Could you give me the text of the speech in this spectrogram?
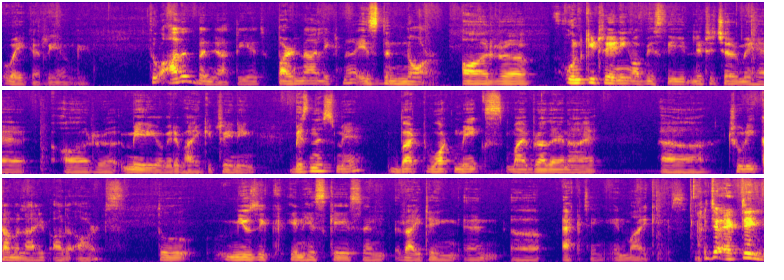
वही कर रही होंगी। तो आदत बन जाती है तो पढ़ना, लिखना इज़ द नॉर्म और उनकी ट्रेनिंग ऑब्वियसली लिटरेचर में है और मेरी और मेरे भाई की ट्रेनिंग बिज़नेस में but what makes my brother and I truly come alive are the arts तो music in his case and writing and uh, acting in my case. अच्छा एक्टिंग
